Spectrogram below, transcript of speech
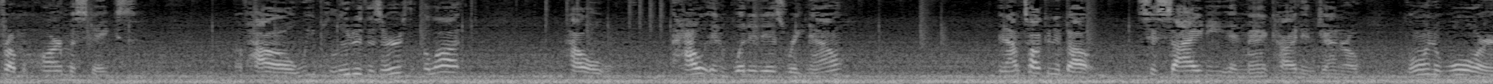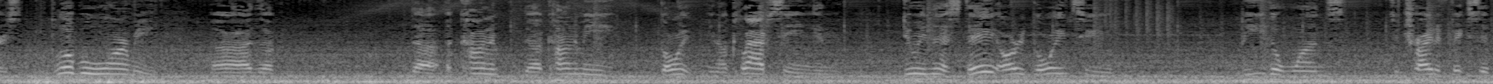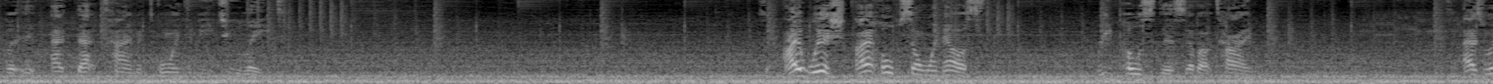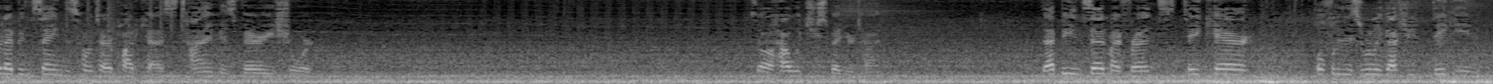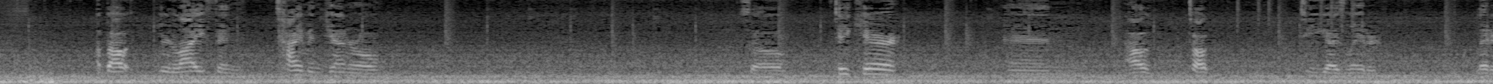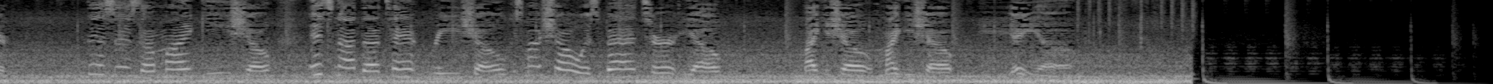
from our mistakes of how we polluted this earth a lot, how how and what it is right now. And I'm talking about society and mankind in general. Going to wars, global warming, uh, the the economy the economy going you know collapsing and doing this. They are going to be the ones to try to fix it, but it, at that time it's going to be too late. So I wish, I hope someone else post this about time. As what I've been saying this whole entire podcast, time is very short. So, how would you spend your time? That being said, my friends, take care. Hopefully, this really got you thinking about your life and time in general. So, take care I'll talk to you guys later. Later. This is the Mikey Show. It's not the Terry Show, because my show is better, yo. Mikey Show, Mikey Show, yeah.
